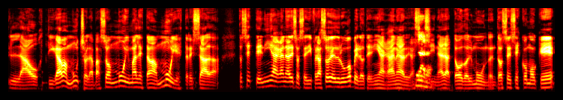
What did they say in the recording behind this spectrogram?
la hostigaba mucho, la pasó muy mal, estaba muy estresada. Entonces tenía ganas de eso, se disfrazó de drugo, pero tenía ganas de asesinar a todo el mundo. Entonces es como que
